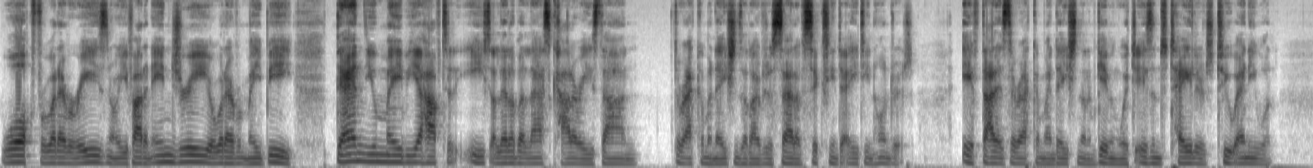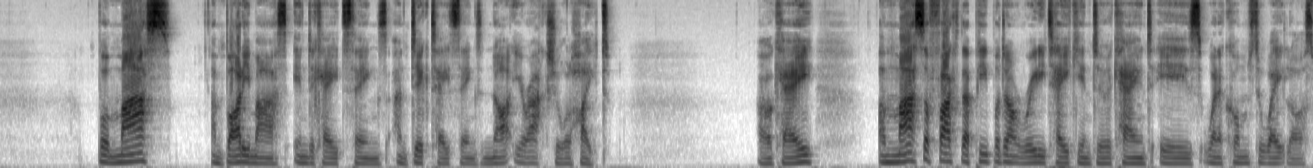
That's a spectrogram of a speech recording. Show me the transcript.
walk for whatever reason, or you've had an injury or whatever it may be, then you maybe have to eat a little bit less calories than the recommendations that I've just said of 16 to 1800. If that is the recommendation that I'm giving, which isn't tailored to anyone. But mass and body mass indicates things and dictates things, not your actual height. Okay? A massive factor that people don't really take into account is when it comes to weight loss.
